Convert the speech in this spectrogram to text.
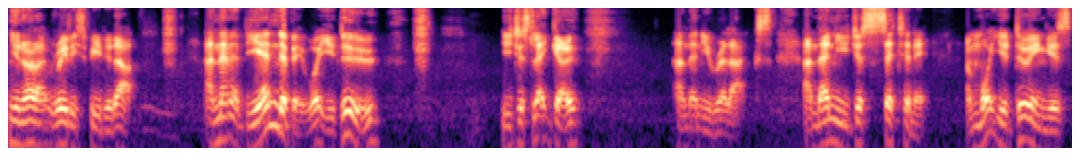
You know, like really speed it up. And then at the end of it, what you do, you just let go and then you relax. And then you just sit in it. And what you're doing is,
